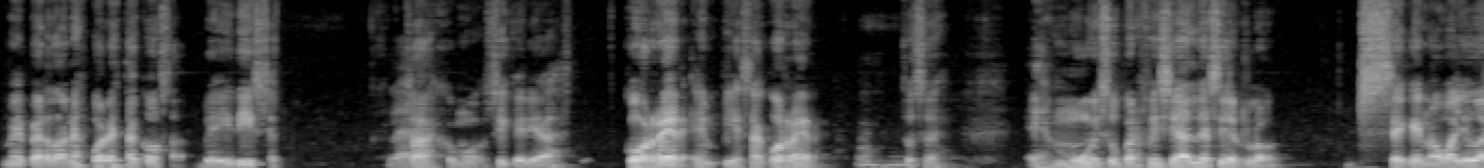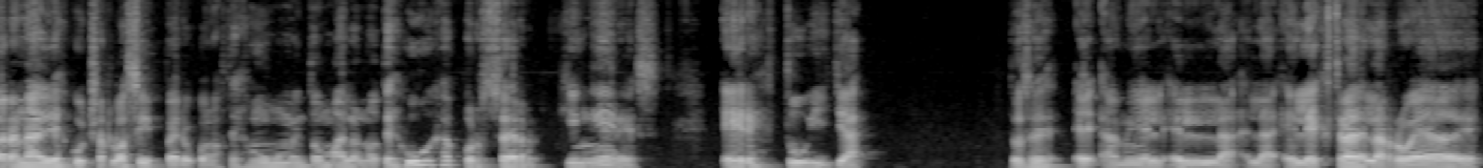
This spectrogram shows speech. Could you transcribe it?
me perdones por esta cosa, ve y díselo. ¿Sabes? Como si querías correr, empieza a correr. Entonces, es muy superficial decirlo, sé que no va a ayudar a nadie escucharlo así, pero cuando estés en un momento malo, no te juzgues por ser quien eres. Eres tú y ya. Entonces, eh, a mí el, el, el, extra de la rueda de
